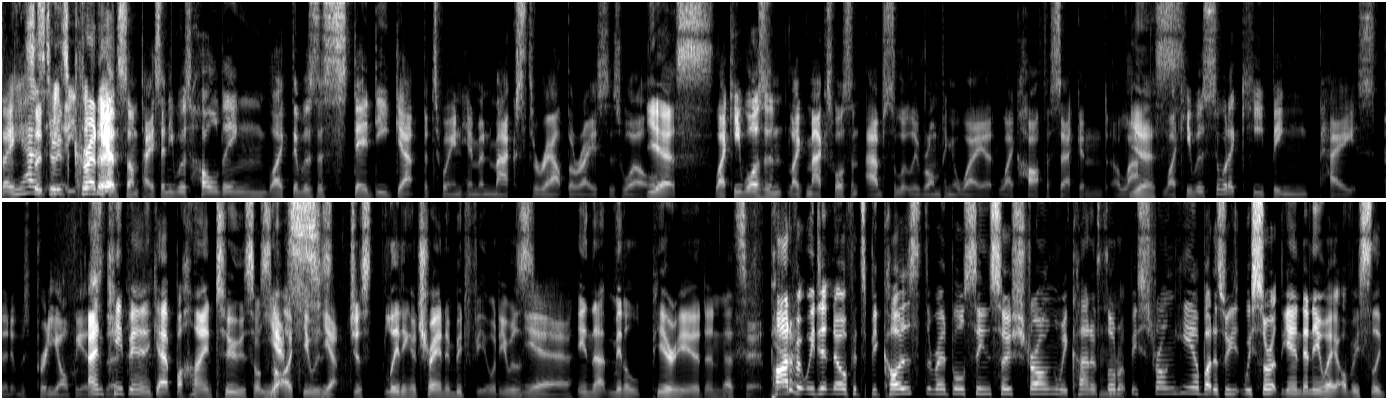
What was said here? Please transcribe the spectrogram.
So he has So to he, his he credit- had some pace, and he was holding like there was a steady gap between him and Max throughout the race as well. yes, like he wasn't like Max wasn't absolutely romping away at like half a second a lap. Yes. like he was sort of keeping pace, but it was pretty obvious. and that- keeping a gap behind too. So it's not like he was yep. just leading a train in midfield. He was yeah, in that middle period and. that's it. Part of it, we didn't know if it's because the Red Bull seemed so strong. We kind of thought Mm. it'd be strong here, but as we, we saw at the end anyway, obviously,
